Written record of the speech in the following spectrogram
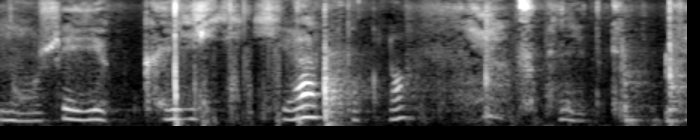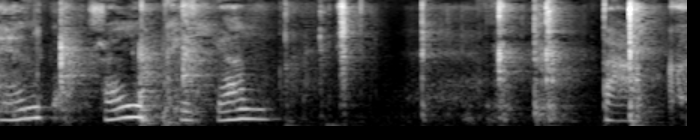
Ну, вже є клієнток, ну. В клітки тинку вже є клієнт. Так.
